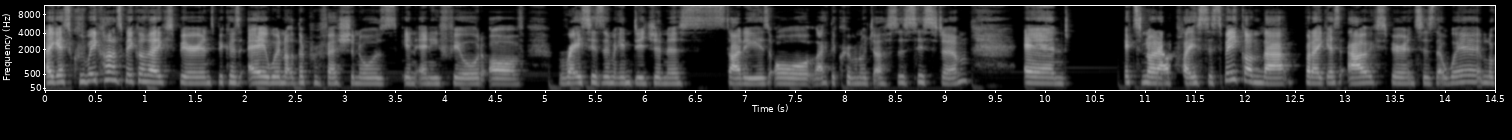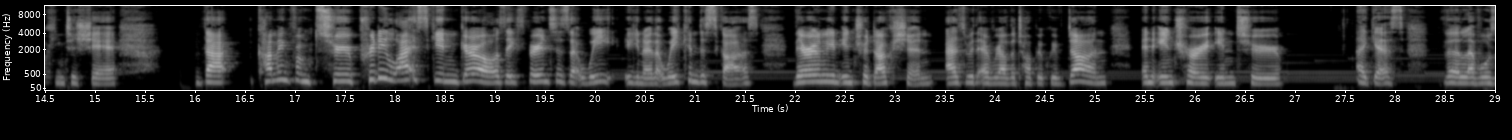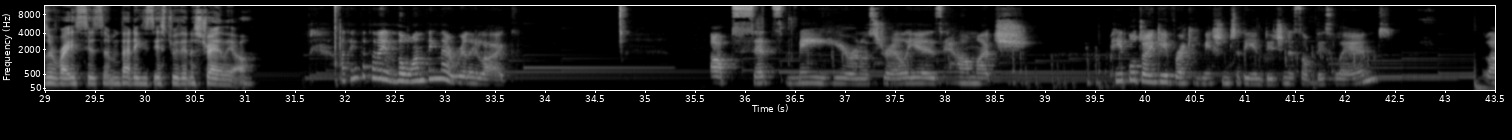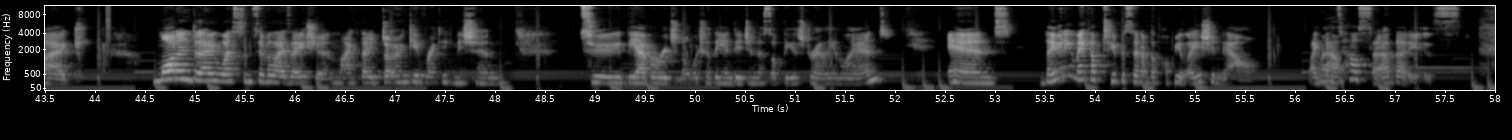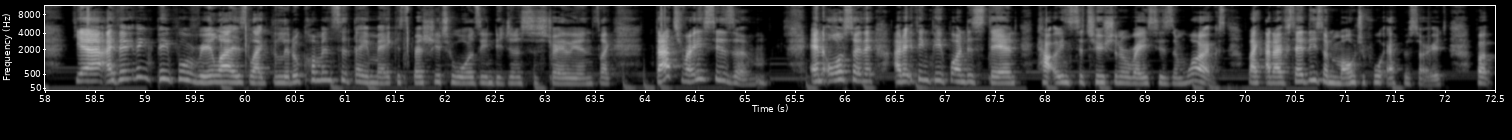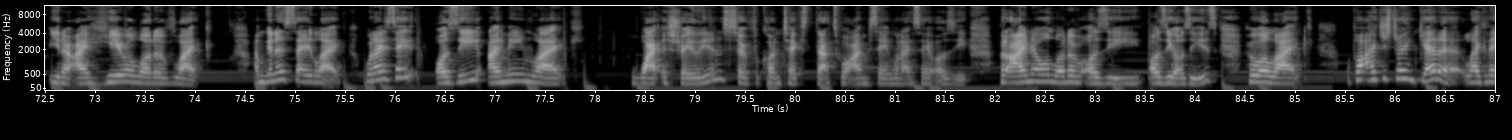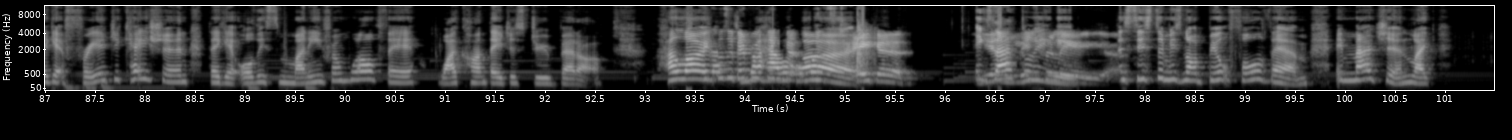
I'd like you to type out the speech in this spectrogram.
I guess because we can't speak on that experience because A, we're not the professionals in any field of racism, Indigenous studies, or like the criminal justice system. And it's not our place to speak on that. But I guess our experiences that we're looking to share that coming from two pretty light skinned girls, the experiences that we, you know, that we can discuss, they're only an introduction, as with every other topic we've done, an intro into, I guess, the levels of racism that exist within Australia. I think the the one thing that really like upsets me here in Australia is how much people don't give recognition to the indigenous of this land. Like modern day Western civilization, like they don't give recognition to the Aboriginal, which are the indigenous of the Australian land, and they only make up two percent of the population now. Like Wow. that's how sad that is. Yeah, I don't think people realize like the little comments that they make, especially towards Indigenous Australians, like that's racism. And also that I don't think people understand how institutional racism works. Like, and I've said this on multiple episodes, but you know, I hear a lot of like, I'm gonna say like, when I say Aussie, I mean like white Australians. So for context, that's what I'm saying when I say Aussie. But I know a lot of Aussie, Aussie Aussies who are like, but I just don't get it. Like they get free education, they get all this money from welfare. Why can't they just do better? Hello, Because of that's everything not how it works. taken. Exactly. literally. The system is not built for them. Imagine like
